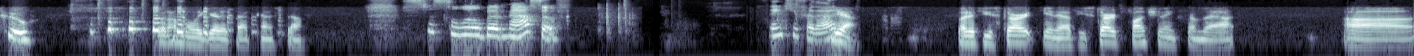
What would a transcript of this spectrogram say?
true. but I'm really good at that kind of stuff. It's just a little bit massive. Thank you for that. Yeah. But if you start, you know, if you start functioning from that, uh,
